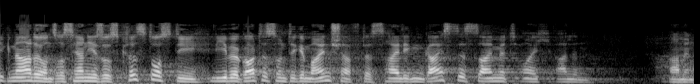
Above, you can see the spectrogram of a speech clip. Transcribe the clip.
Die Gnade unseres Herrn Jesus Christus, die Liebe Gottes und die Gemeinschaft des Heiligen Geistes sei mit euch allen. Amen.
